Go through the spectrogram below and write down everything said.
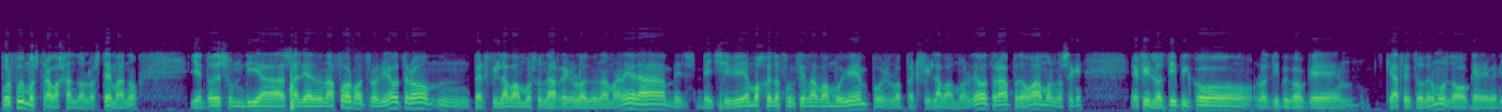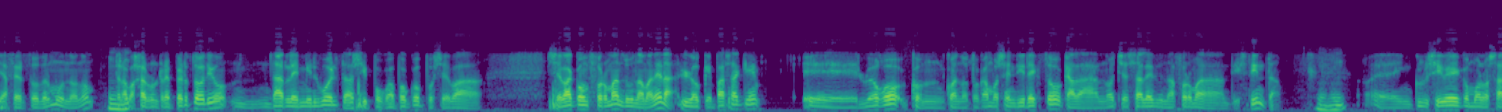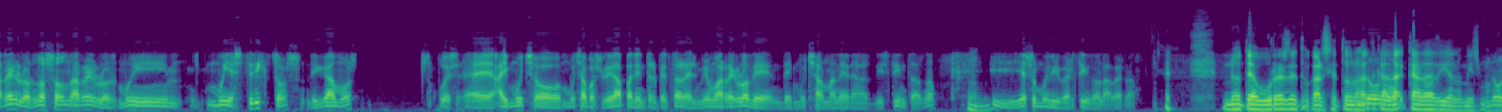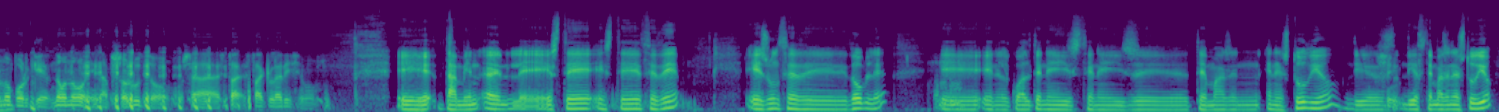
pues fuimos trabajando los temas, ¿no? Y entonces un día salía de una forma, otro de otro, mm, perfilábamos un arreglo de una manera, si veíamos que no funcionaba muy bien, pues lo perfilábamos de otra, probamos, no sé qué. En fin, lo típico, lo típico que, hace todo el mundo, o que debería hacer todo el mundo, ¿no? Trabajar un repertorio, mm, darle mil vueltas y poco a poco pues se va, se va conformando de una manera. Lo que pasa que eh, luego cuando tocamos en directo cada noche sale de una forma distinta. Eh, inclusive como los arreglos no son arreglos muy, muy estrictos, digamos, pues eh, hay mucho mucha posibilidad para interpretar el mismo arreglo de, muchas maneras distintas, ¿no? Y eso es muy divertido, la verdad. no te aburres de tocarse todo cada, día lo mismo. No, no, porque no, no, en absoluto. O sea, está, está clarísimo. Eh, también este este CD es un CD doble eh, en el cual tenéis, tenéis eh, temas en, estudio, 10 temas en estudio,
